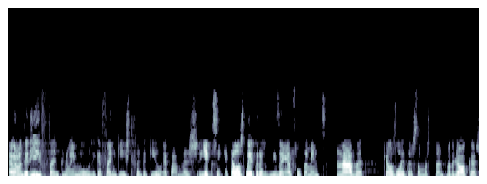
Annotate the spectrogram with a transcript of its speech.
Agora vão dizer, ih, funk não é música, funk isto, funk aquilo. Epá, mas, e é que sim, aquelas letras dizem absolutamente nada, aquelas letras são bastante badalhocas,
